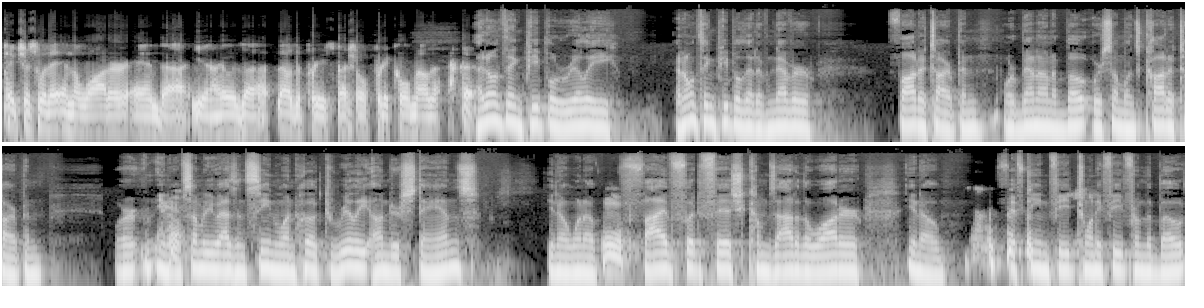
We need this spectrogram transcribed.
pictures with it in the water. And, uh, you know, it was a, that was a pretty special, pretty cool moment. I don't think people really, I don't think people that have never fought a tarpon or been on a boat where someone's caught a tarpon or, you know, somebody who hasn't seen one hooked really understands, you know, when a five foot fish comes out of the water, you know, 15 feet, 20 feet from the boat,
